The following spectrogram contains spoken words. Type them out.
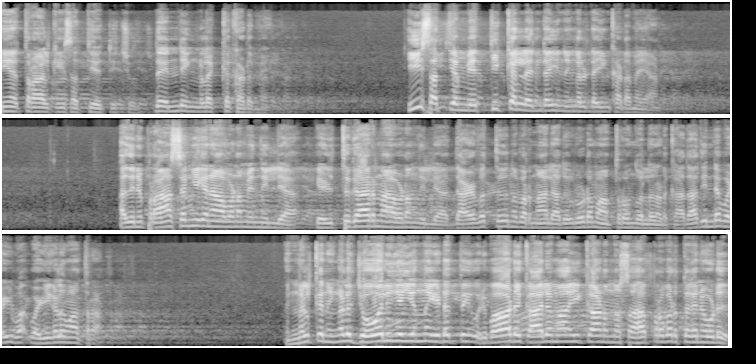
നീ എത്ര ആൾക്ക് ഈ സത്യം എത്തിച്ചു? ഇത് എന്റെ നിങ്ങളൊക്കെ കടമയാണ്. ഈ സത്യം എത്തിക്കൽ എന്റെയും നിങ്ങളുടെയും കടമയാണ്. അതിന് പ്രാസംഗികനാവണമെന്നില്ല എഴുത്തുകാരനാവണം എന്നില്ല ദഴവത്ത് എന്ന് പറഞ്ഞാൽ അതിലൂടെ മാത്രമൊന്നുമല്ല നടക്കുക. അത് അതിന്റെ വഴി വഴികൾ മാത്രമാണ്. നിങ്ങൾക്ക് നിങ്ങൾ ജോലി ചെയ്യുന്ന ഇടത്ത് ഒരുപാട് കാലമായി കാണുന്ന സഹപ്രവർത്തകനോട്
